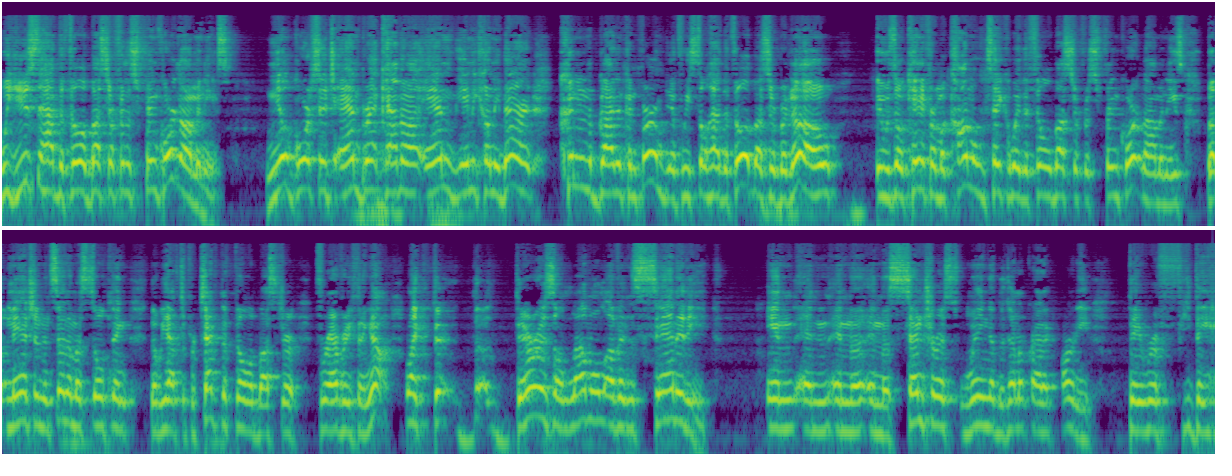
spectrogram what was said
We used to have the filibuster for the Supreme Court nominees. Neil Gorsuch and Brett Kavanaugh and Amy Coney Barrett couldn't have gotten confirmed if we still had the filibuster. But no, it was okay for McConnell to take away the filibuster for Supreme Court nominees, but Manchin and Sinema still think that we have to protect the filibuster for everything else. Like the, the, there is a level of insanity in, in in the in the centrist wing of the Democratic Party they ref- they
